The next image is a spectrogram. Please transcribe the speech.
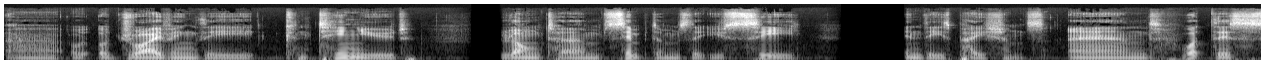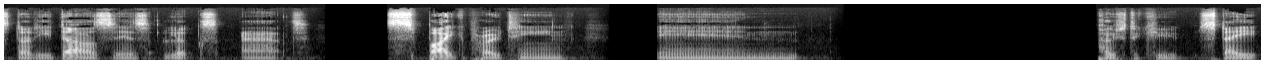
uh, or, or driving the continued long term symptoms that you see in these patients. And what this study does is looks at spike protein in post acute state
